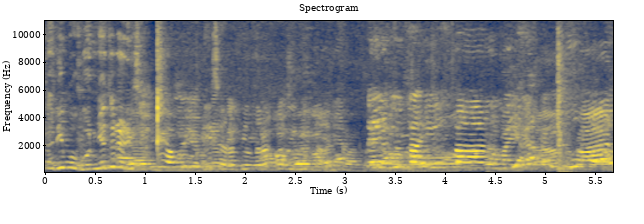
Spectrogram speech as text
Tadi buburnya tuh dari siapa ya? Ini cara filter oh ini kan. Dari Kak Ivan. Namanya Ivan.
